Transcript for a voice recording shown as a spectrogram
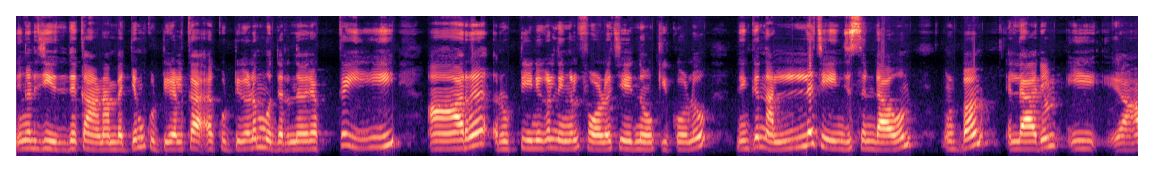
നിങ്ങളുടെ ജീവിതത്തിൽ കാണാൻ പറ്റും. കുട്ടികൾക്ക് കുട്ടികളും മുതിർന്നവരൊക്കെ ഈ ആറ് റുട്ടീനുകൾ നിങ്ങൾ ഫോളോ ചെയ്ത് നോക്കിക്കോളൂ. നിങ്ങൾക്ക് നല്ല ചേഞ്ചസ് ഉണ്ടാവും. അപ്പം എല്ലാവരും ഈ ആ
